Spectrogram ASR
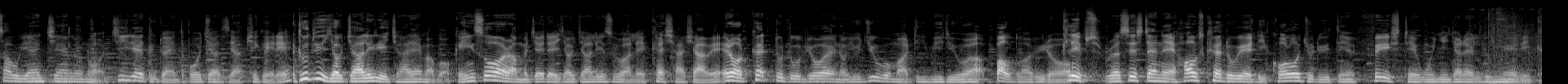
စောက်ရမ်းကျန်းလုံးတော့ကြည့်တဲ့သူတိုင်းသဘောကျစရာဖြစ်ခဲ့တယ်အထူးသဖြင့်ယောက်ျားလေးတွေကြားထဲမှာပေါ့ game ဆော့ရတာမကြိုက်တဲ့ယောက်ျားလေးဆိုတာလည်းခက်ရှားရှားပဲအဲ့တော့ခက်တူတူပြောရရင်တော့ YouTube ပေါ်မှာဒီဗီဒီယိုကပေါက်သွားပြီးတော့ clips resistant နဲ့ house cat တို့ရဲ့ဒီ call of duty တင် face တွေဝင်ကျင်ကြတဲ့လူငယ်တွေက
